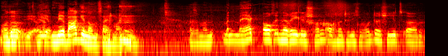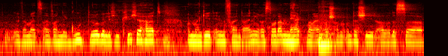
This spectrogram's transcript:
Oder ja. mehr wahrgenommen, sag ich mal. Also man, man merkt auch in der Regel schon auch natürlich einen Unterschied, ähm, wenn man jetzt einfach eine gut bürgerliche Küche hat und man geht in ein Fine Dining Restaurant, dann merkt man einfach schon einen Unterschied. Also das ähm,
